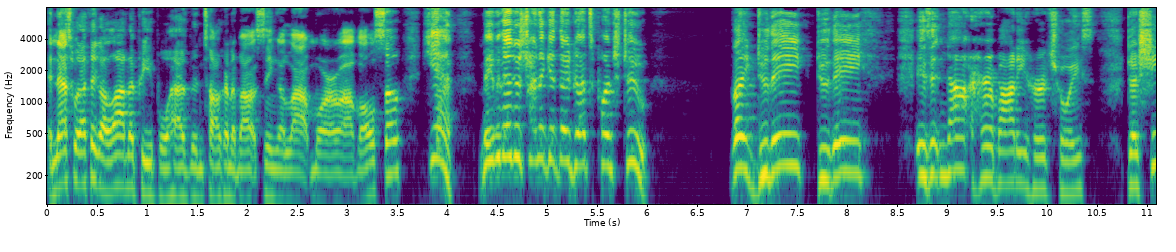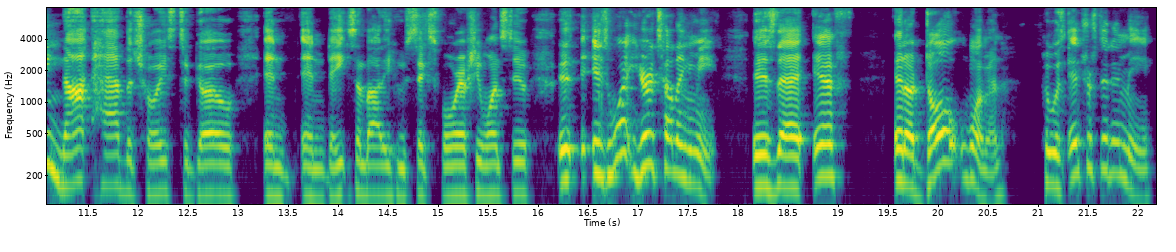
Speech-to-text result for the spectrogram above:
and that's what I think a lot of people have been talking about seeing a lot more of. Also, yeah, maybe they're just trying to get their guts punched too. Like, do they? Do they? Is it not her body, her choice? Does she not have the choice to go and and date somebody who's six four if she wants to? Is, is what you're telling me is that if an adult woman who is interested in me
